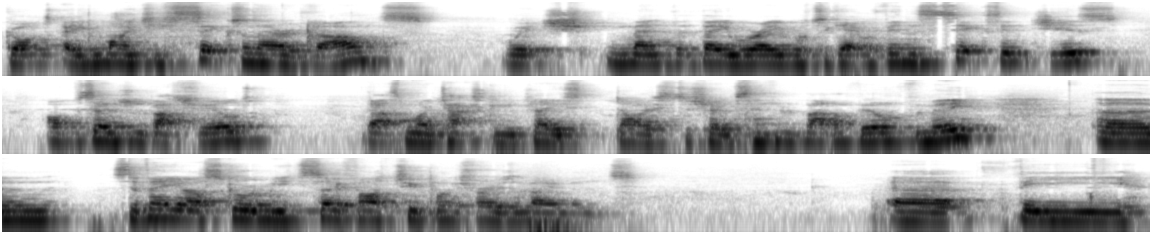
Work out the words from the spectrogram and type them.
got a mighty six on their advance, which meant that they were able to get within six inches of the the battlefield. That's my tactically placed dice to show the the battlefield for me. Um, so they are scoring me so far two points for at the moment. Uh, the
